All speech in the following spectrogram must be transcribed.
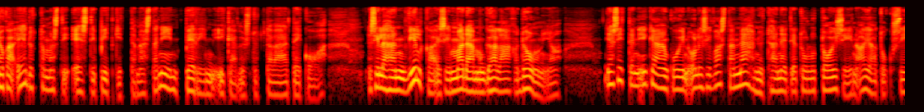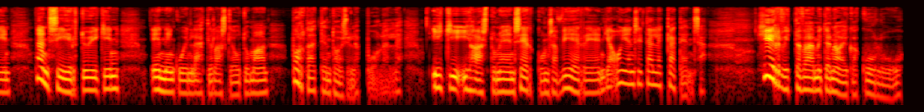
joka ehdottomasti esti pitkittämästä niin perin ikävystyttävää tekoa, sillä hän vilkaisi Madame Galardonia, ja sitten ikään kuin olisi vasta nähnyt hänet ja tullut toisiin ajatuksiin, hän siirtyikin, ennen kuin lähti laskeutumaan, portaiden toiselle puolelle, iki-ihastuneen serkkunsa viereen ja ojensi tälle kätensä. Hirvittävää, miten aika kuluu,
